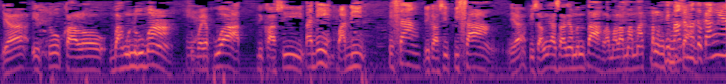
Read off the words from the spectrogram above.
ya itu kalau bangun rumah Iya. supaya kuat dikasih Padi, padi, pisang. dikasih pisang, ya pisangnya asalnya mentah, lama-lama mateng. Dimakan pisang. tukangnya.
